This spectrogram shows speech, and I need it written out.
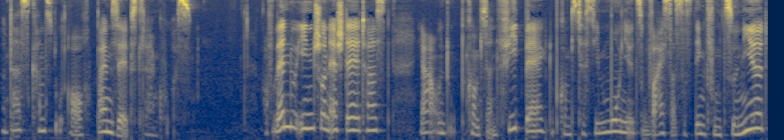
Und das kannst du auch beim Selbstlernkurs. Auch wenn du ihn schon erstellt hast, ja, und du bekommst dann Feedback, du bekommst Testimonials, du weißt, dass das Ding funktioniert.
